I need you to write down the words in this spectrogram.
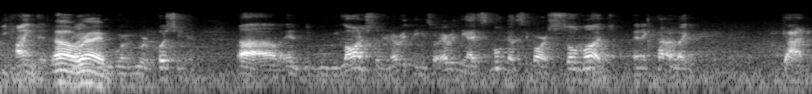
behind it. Oh, right. Where we were pushing it, uh, and we launched it and everything. So everything, I smoked that cigar so much, and it kind of like got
